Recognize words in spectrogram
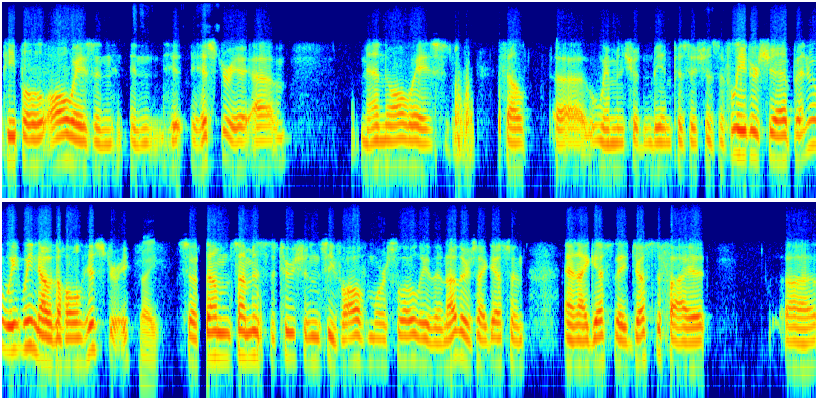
People always in in hi- history, um, men always felt uh, women shouldn't be in positions of leadership, and we we know the whole history. Right. So some some institutions evolve more slowly than others, I guess, and and I guess they justify it uh,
